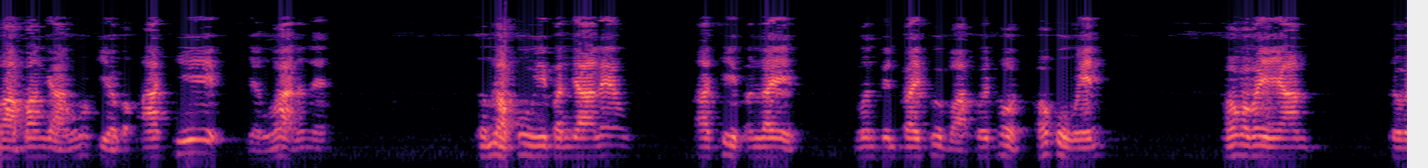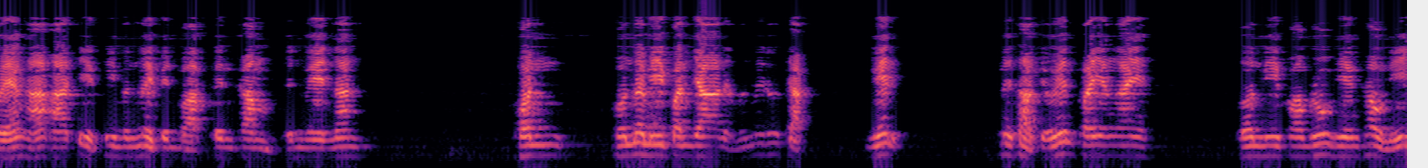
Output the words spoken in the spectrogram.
บาปบางอย่างมันก็เกี่ยวกับอาชีพอย่างว่านั่นแหละสำหรับผู้มีปัญญาแล้ว อาชีพอะไร มันเป็นไปเพื่อบาปเพื่อโทษเขาก็เว้นเขาก็พยายามแสวงหาอาชีพที่มันไม่เป็นบาปเป็นกรรม เป็นเวรนั้น คนคนไม่มีปัญญาเนี่ย มันไม่รู้จัก เว้น ไม่ทราบจะเว้นไปยังไง ตนมีความรู้เพียงเท่านี้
